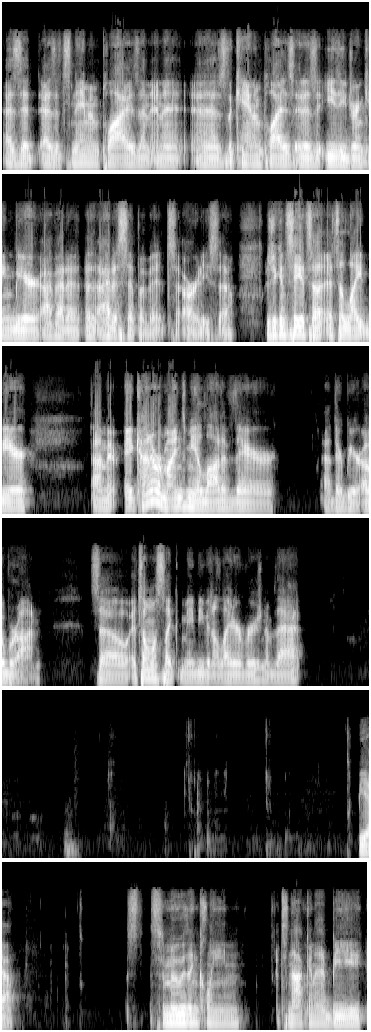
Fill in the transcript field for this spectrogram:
as it as its name implies, and and, it, and as the can implies, it is an easy drinking beer. I've had a I had a sip of it already. So as you can see, it's a it's a light beer. Um, it, it kind of reminds me a lot of their uh, their beer Oberon. So it's almost like maybe even a lighter version of that. But yeah, S- smooth and clean. It's not going to be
